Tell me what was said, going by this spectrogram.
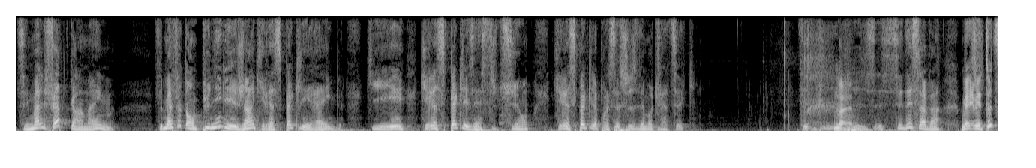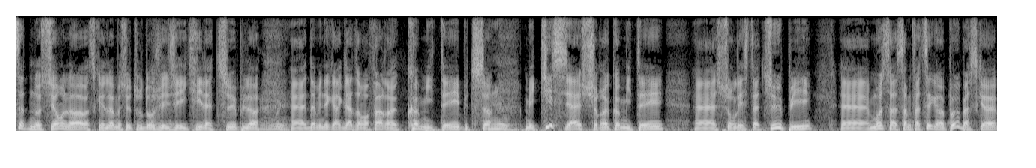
C'est mal fait quand même. C'est mal fait. On punit les gens qui respectent les règles, qui, qui respectent les institutions, qui respectent le processus démocratique. C'est- Ouais. c'est- décevant. Mais, mais toute cette notion-là, parce que là, M. Trudeau, j'ai écrit là-dessus, puis là, Ben oui. euh, Dominique Anglade, on va faire un comité, puis tout ça. Mais qui siège sur un comité, euh, sur les statuts? Puis euh, moi, ça, ça me fatigue un peu parce que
